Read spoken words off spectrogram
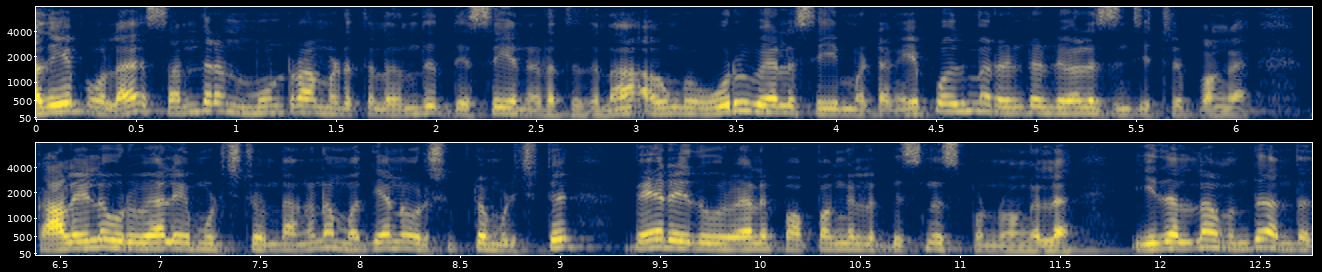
அதே போல் சந்திரன் மூன்றாம் இடத்துல இருந்து திசையை நடத்துதுன்னா அவங்க ஒரு வேலை செய்ய மாட்டாங்க. எப்போதுமே ரெண்டு ரெண்டு வேலை செஞ்சுட்டு இருப்பாங்க. காலையில் ஒரு வேலையை முடிச்சுட்டு வந்தாங்கன்னா மத்தியானம் ஒரு ஷிஃப்ட்டை முடிச்சுட்டு வேறு ஏதோ ஒரு வேலை பார்ப்பாங்க இல்லை பிஸ்னஸ் பண்ணுவாங்கல்ல இதெல்லாம் வந்து அந்த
